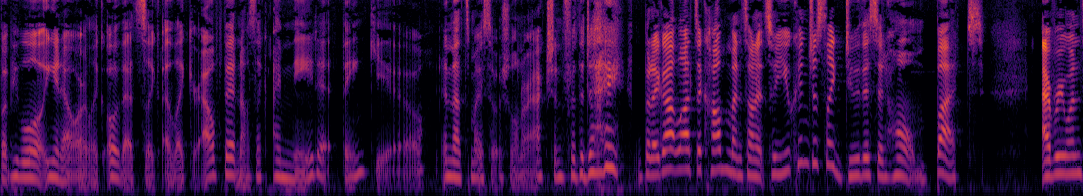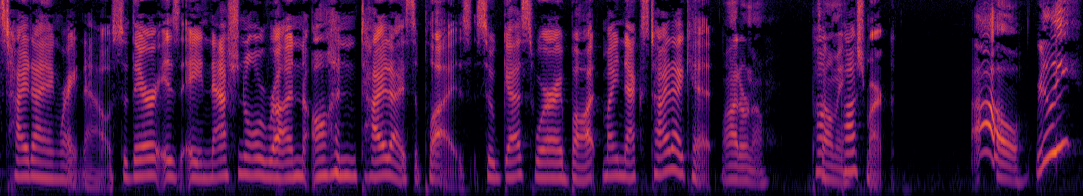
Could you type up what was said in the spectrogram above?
But people, you know, are like, "Oh, that's like I like your outfit," and I was like, "I made it, thank you." And that's my social interaction for the day. But I got lots of compliments on it, so you can just like do this at home, but everyone's tie dyeing right now. So there is a national run on tie dye supplies. So guess where I bought my next tie dye kit? I don't know. Po- Tell me. Poshmark. Oh, really?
